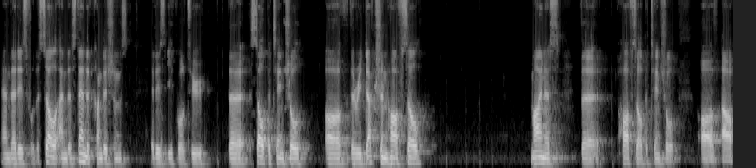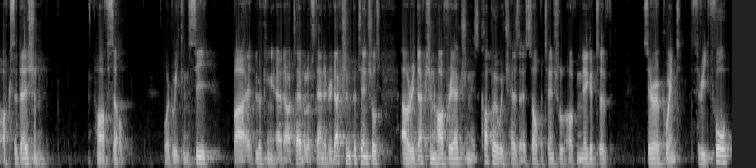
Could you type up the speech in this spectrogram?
and that is for the cell under standard conditions, it is equal to the cell potential of the reduction half cell minus the half cell potential of our oxidation half cell. What we can see by looking at our table of standard reduction potentials our reduction half reaction is copper, which has a cell potential of negative 0.34,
